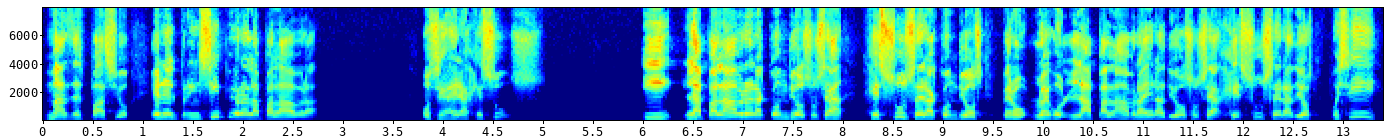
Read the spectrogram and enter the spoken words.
más despacio. En el principio era la palabra, o sea, era Jesús. Y la palabra era con Dios, o sea, Jesús era con Dios, pero luego la palabra era Dios, o sea, Jesús era Dios. Pues sí.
